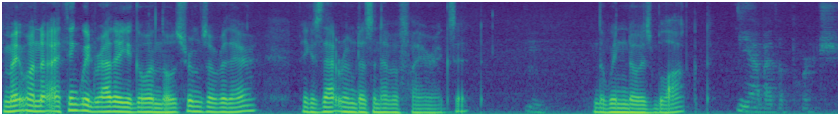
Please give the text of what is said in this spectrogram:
You might want to, I think we'd rather you go in those rooms over there, because that room doesn't have a fire exit. Mm. The window is blocked. Yeah, by the porch.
